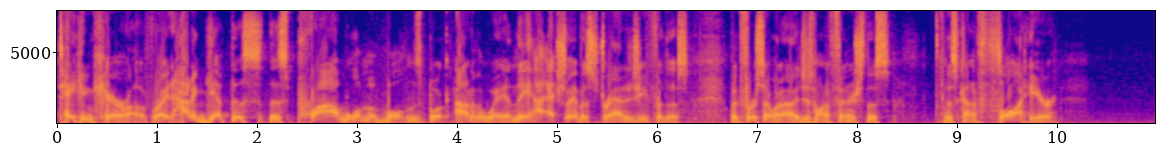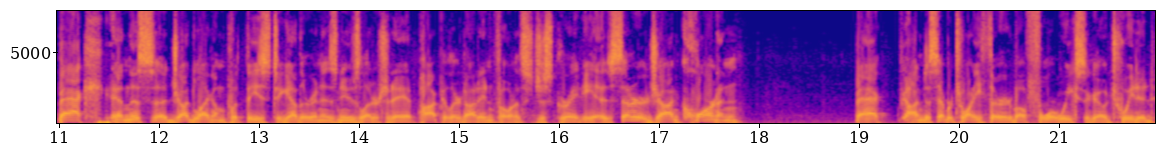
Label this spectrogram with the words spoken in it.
taken care of, right? How to get this this problem of Bolton's book out of the way, and they actually have a strategy for this. But first, I want I just want to finish this this kind of thought here back, and this uh, Judd Legum put these together in his newsletter today at popular.info, and it's just great. He, uh, Senator John Cornyn, back on December 23rd, about four weeks ago, tweeted,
